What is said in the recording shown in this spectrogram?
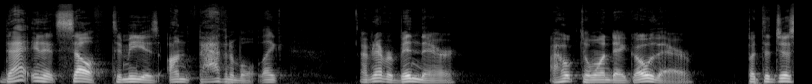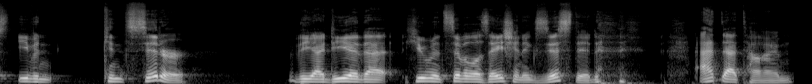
that in itself to me is unfathomable. Like, I've never been there. I hope to one day go there, but to just even consider the idea that human civilization existed at that time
